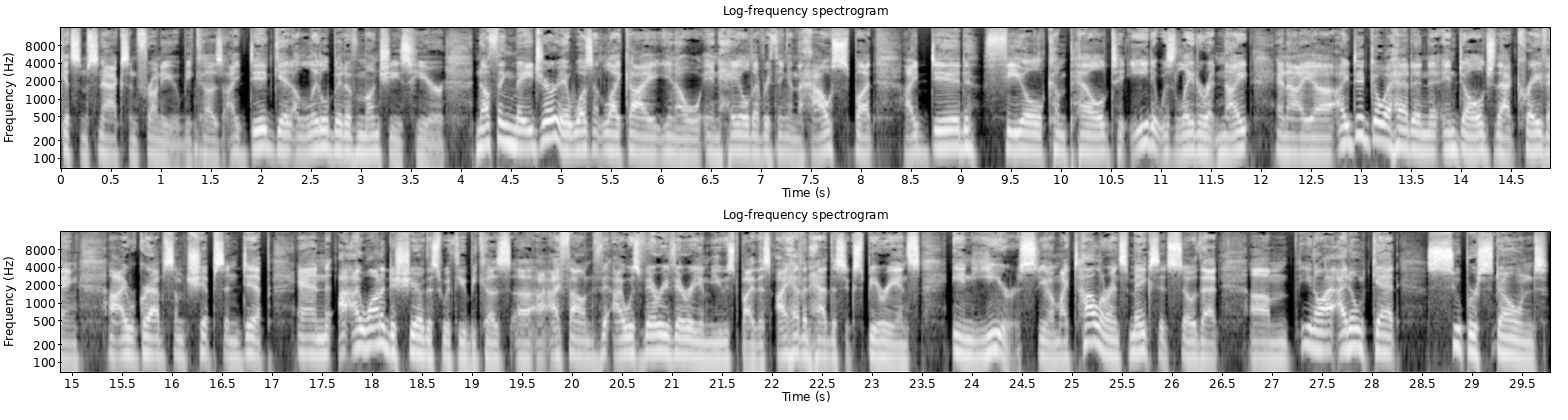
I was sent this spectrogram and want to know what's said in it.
get some snacks in front of you because I did get a little bit of munchies here. Nothing major. It wasn't like I, you know, inhaled everything in the house, but I did feel compelled to eat. It was later at night, and I uh, I did go ahead and indulge that craving, I grabbed some chips and dip. And I, I wanted to share this with you because uh, I found I was very, very amused by this. I haven't had this experience in years. You know, my tolerance makes it so that, um, you know, I, I don't get super stoned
